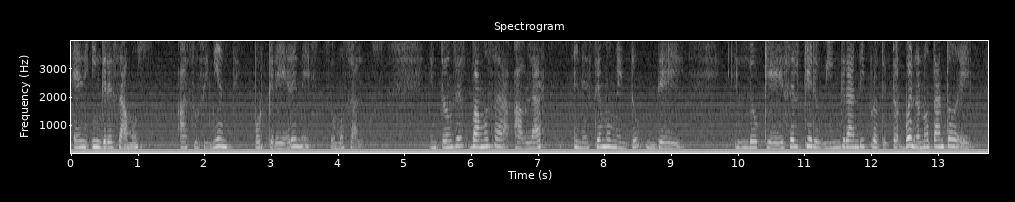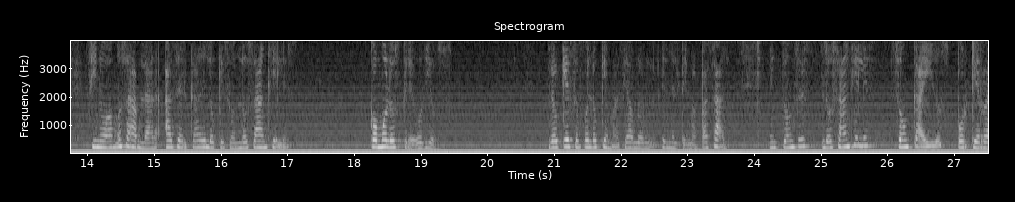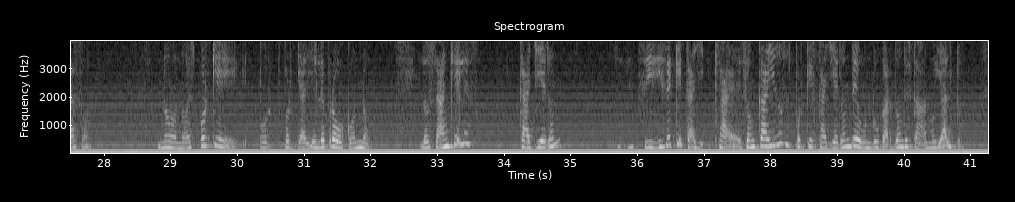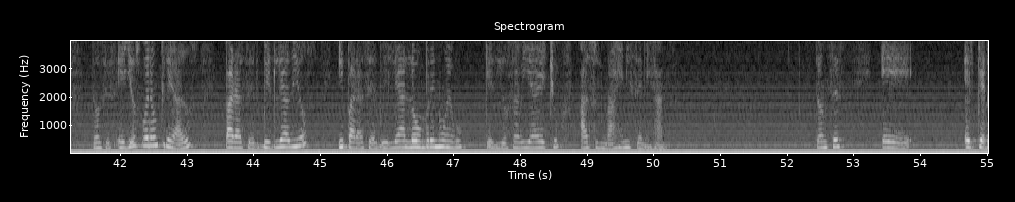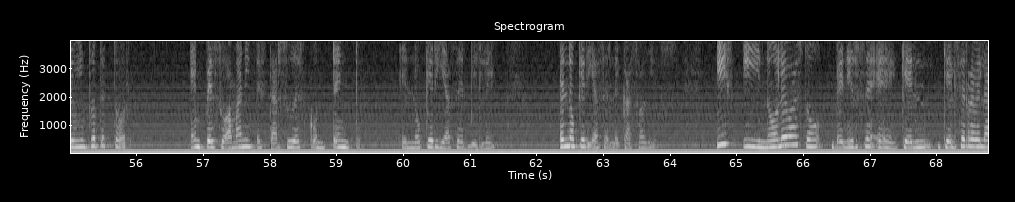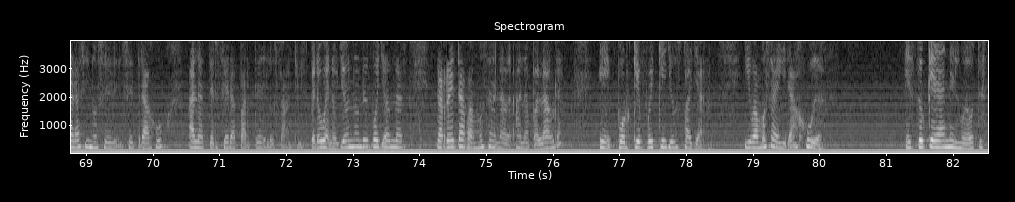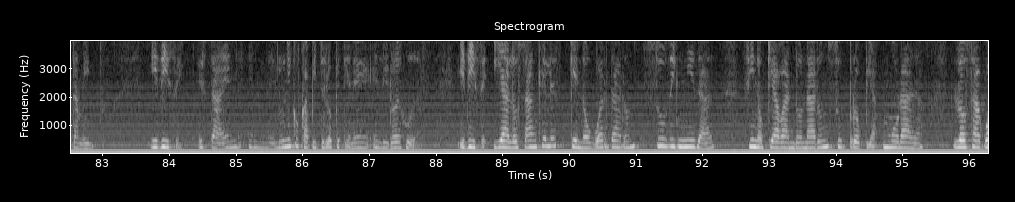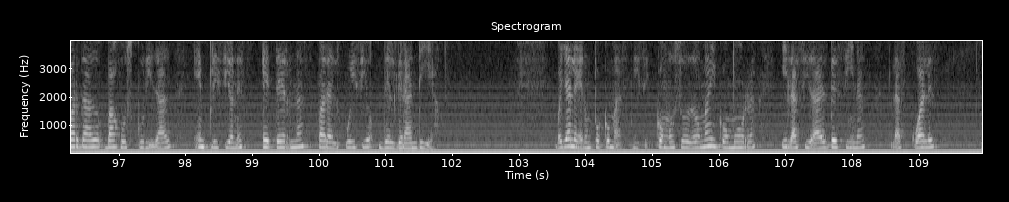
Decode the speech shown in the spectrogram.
eh, ingresamos a su simiente, por creer en Él, somos salvos. Entonces vamos a hablar en este momento de lo que es el querubín grande y protector. Bueno, no tanto de Él, sino vamos a hablar acerca de lo que son los ángeles, cómo los creó Dios. Creo que eso fue lo que más se habló en el tema pasado. Entonces, los ángeles son caídos, ¿por qué razón? No, no es porque, porque a Dios le provocó, no. Los ángeles cayeron, si dice que son caídos es porque cayeron de un lugar donde estaban muy alto. Entonces, ellos fueron creados para servirle a Dios y para servirle al hombre nuevo que Dios había hecho a su imagen y semejanza. Entonces, eh, el querubín protector empezó a manifestar su descontento. Él no quería servirle, él no quería hacerle caso a Dios. Y, no le bastó venirse, eh, que, él, se revelara, sino se, se, trajo a la tercera parte de los ángeles. Pero bueno, yo no les voy a hablar carreta, vamos a la, a la palabra, eh, por qué fue que ellos fallaron. Y vamos a ir a Judas. Esto queda en el Nuevo Testamento. Y dice, está en, el único capítulo que tiene el libro de Judas. Y dice, y a los ángeles que no guardaron su dignidad, sino que abandonaron su propia morada, los ha guardado bajo oscuridad en prisiones eternas para el juicio del gran día. Voy a leer un poco más. Dice, como Sodoma y Gomorra y las ciudades vecinas, las cuales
